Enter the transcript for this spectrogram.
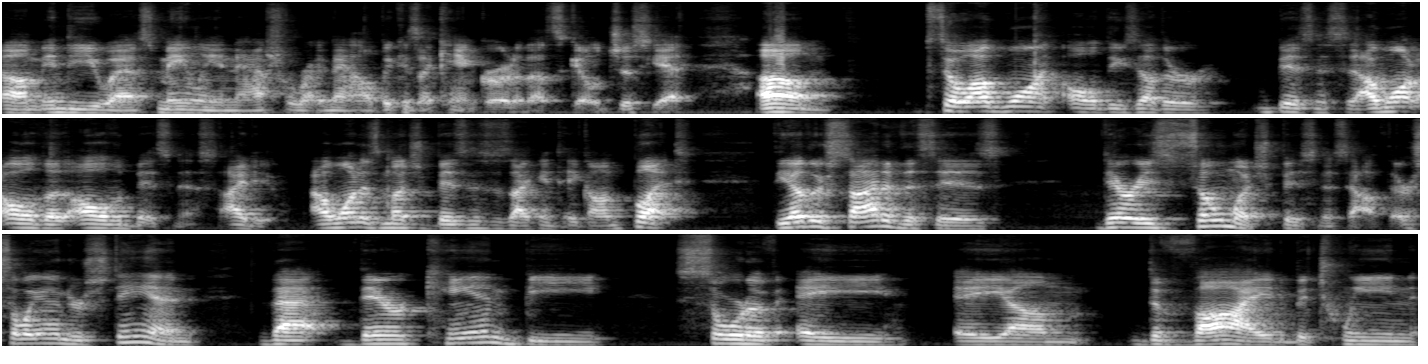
um, in the US, mainly in Nashville right now, because I can't grow to that scale just yet. Um, so I want all these other businesses. I want all the all the business. I do. I want as much business as I can take on. But the other side of this is there is so much business out there. So I understand that there can be sort of a a um, divide between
